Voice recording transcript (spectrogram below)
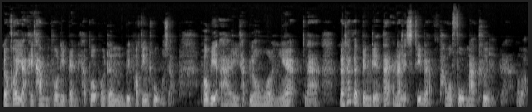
แล้วก็อยากให้ทำพวกนี้เป็นครับ พวก modern reporting tools แบบพวก BI Tableau อย่างเงี้ยนะ แล้วถ้าเกิดเป็น data analyst ที่แบบ powerful มากขึ้นนะต้องบอก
